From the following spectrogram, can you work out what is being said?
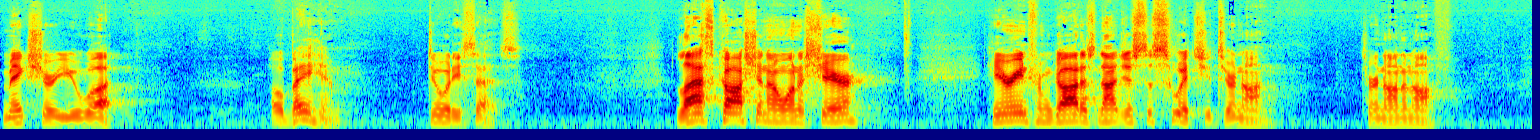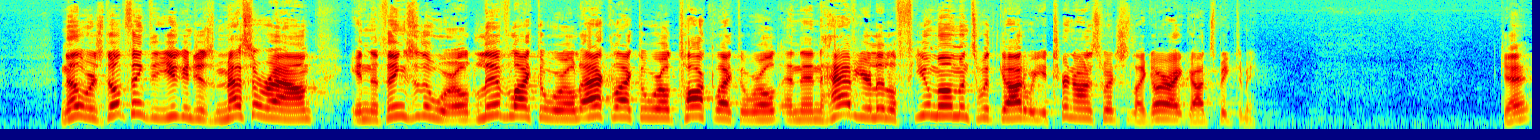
make sure you what? Obey him. Do what he says. Last caution I want to share Hearing from God is not just a switch you turn on, turn on and off. In other words, don't think that you can just mess around in the things of the world, live like the world, act like the world, talk like the world, and then have your little few moments with God where you turn on a switch, it's like, all right, God, speak to me. Okay?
